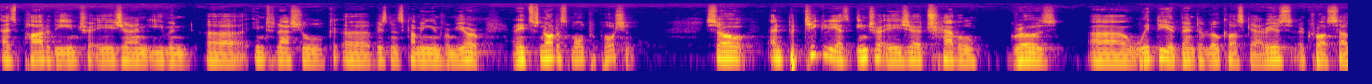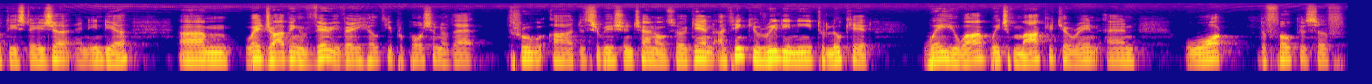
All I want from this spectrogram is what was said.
as part of the intra-Asia and even uh, international uh, business coming in from Europe, and it's not a small proportion. So, and particularly as intra-Asia travel grows uh, with the advent of low-cost carriers across Southeast Asia and India, um, we're driving a very, very healthy proportion of that through our distribution channel. So again, I think you really need to look at where you are, which market you're in, and what the focus of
